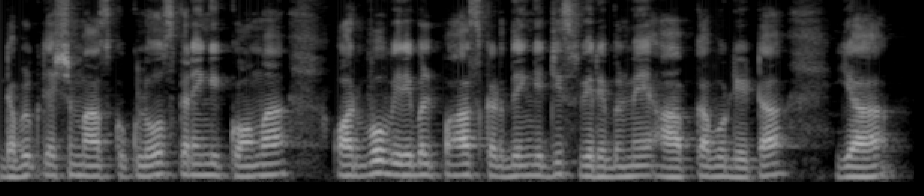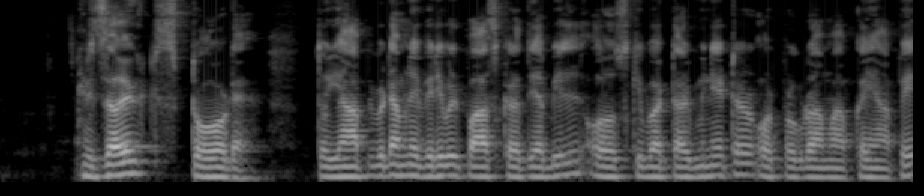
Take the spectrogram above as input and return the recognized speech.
double question marks को क्लोज करेंगे, कॉमा, और वो वेरिएबल पास कर देंगे जिस वेरिएबल में आपका वो डेटा या रिज़ल्ट स्टोर्ड है। तो यहाँ पे बेटा हमने वेरिएबल पास कर दिया बिल और उसके बाद टर्मिनेटर और प्रोग्राम आपका यहाँ पे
